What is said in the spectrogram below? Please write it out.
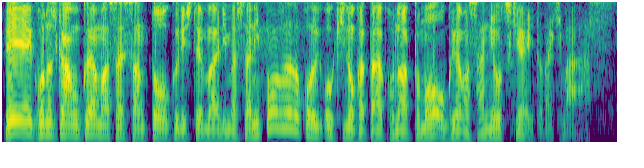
えー、この時間、奥山朝さんとお送りしてまいりました。日本全国お聞きの方、この後も奥山さんにお付き合いいただきます。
